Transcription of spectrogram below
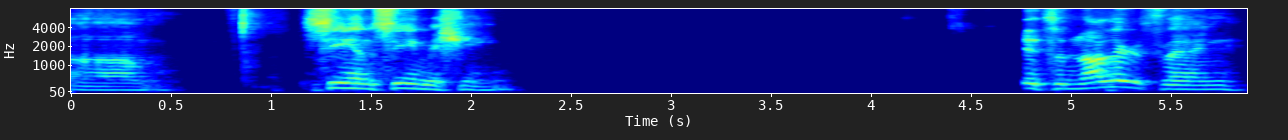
um, CNC machine it's another thing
